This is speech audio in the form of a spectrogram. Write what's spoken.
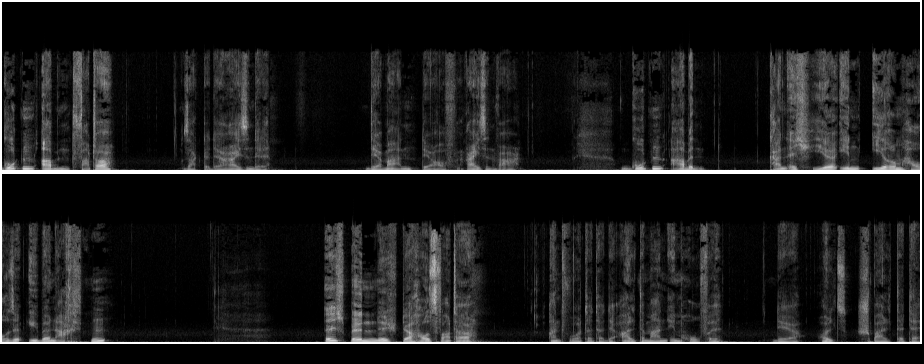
Guten Abend, Vater, sagte der Reisende. Der Mann, der auf Reisen war. Guten Abend. Kann ich hier in Ihrem Hause übernachten? Ich bin nicht der Hausvater, antwortete der alte Mann im Hofe, der Holz spaltete.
